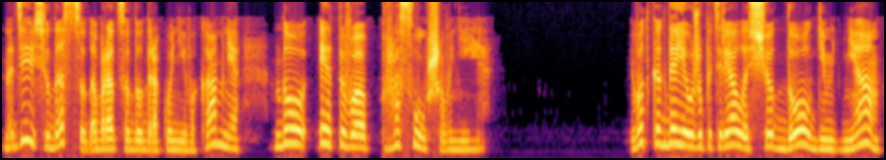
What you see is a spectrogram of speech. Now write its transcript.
Надеюсь, удастся добраться до драконьего камня, до этого прослушивания. И вот когда я уже потеряла счет долгим дням,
